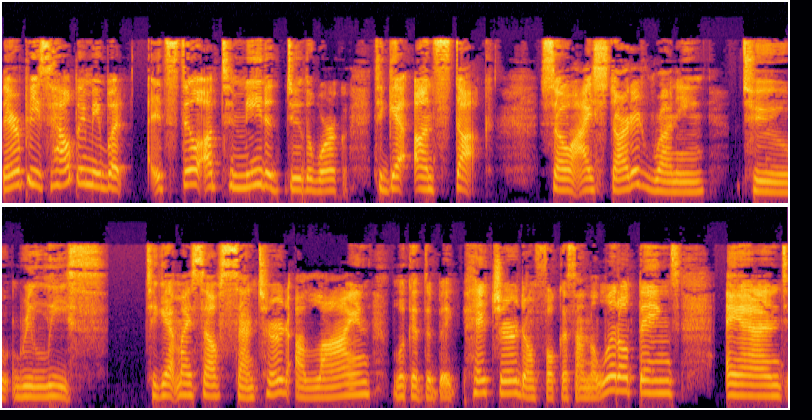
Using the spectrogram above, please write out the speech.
Therapy is helping me, but it's still up to me to do the work to get unstuck. So I started running to release, to get myself centered, aligned, look at the big picture, don't focus on the little things. And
